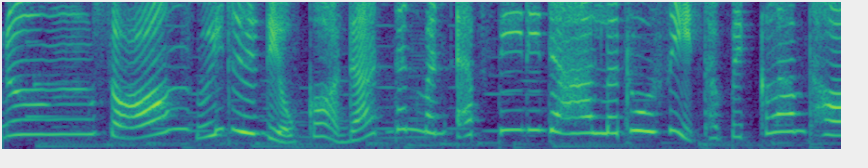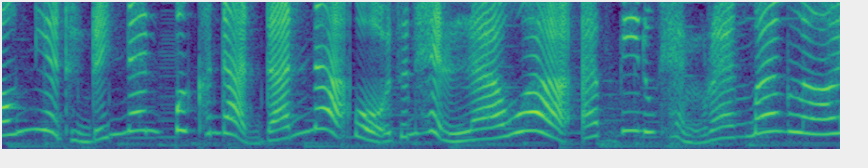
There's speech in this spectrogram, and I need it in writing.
หนึ่งสองเฮ้ยเดี๋ยวก่อนนะนั่นมันแอปปี้นิดาแล้วดูสิทำไปกล้ามท้องเนี่ยถึงได้แน่นปึกขนาดนั้นน่ะโหฉันเห็นแล้วว่าแอปปี้ดูแข็งแรงมากเลย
